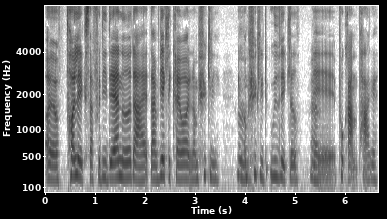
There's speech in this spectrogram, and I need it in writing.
at pålægge sig, fordi det er noget, der, der virkelig kræver en omhyggelig, mm. omhyggeligt udviklet ja. øh, programpakke,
